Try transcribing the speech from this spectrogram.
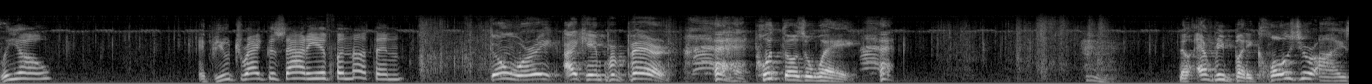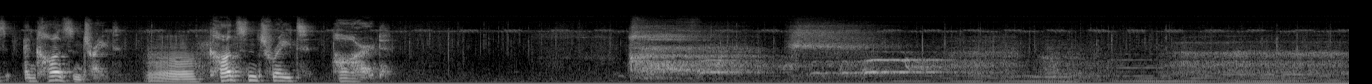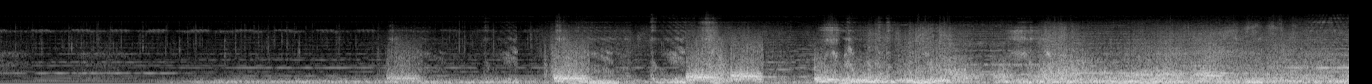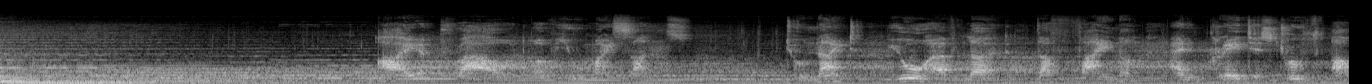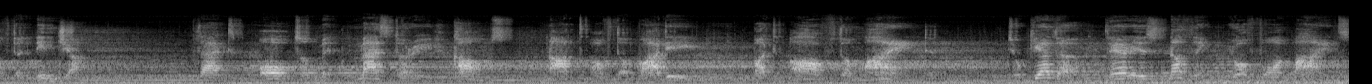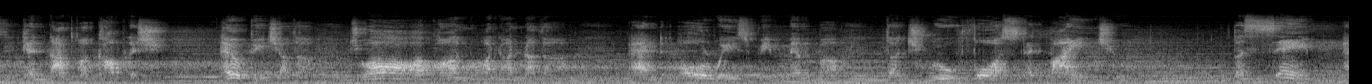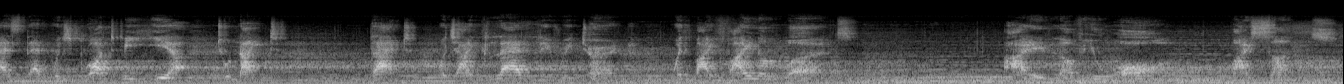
Leo, if you dragged us out here for nothing, Don't worry, I came prepared. Put those away. now, everybody, close your eyes and concentrate. Uh. Concentrate hard. I am proud of you, my sons. Tonight, you have learned the final and greatest truth of the ninja. That ultimate mastery comes not of the body, but of the mind. Together, there is nothing your four minds cannot accomplish. Help each other, draw upon one another, and always remember the true force that binds you. The same as that which brought me here tonight. That which I gladly return with my final words. I love you sons.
